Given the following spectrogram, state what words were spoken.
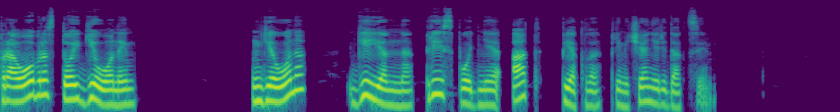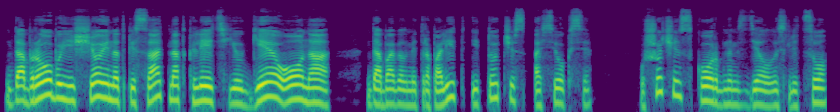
прообраз той геоны. Геона, гиенна, преисподняя, ад, пекло. Примечание редакции. «Добро бы еще и надписать над клетью Геона», — добавил митрополит и тотчас осекся. Уж очень скорбным сделалось лицо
